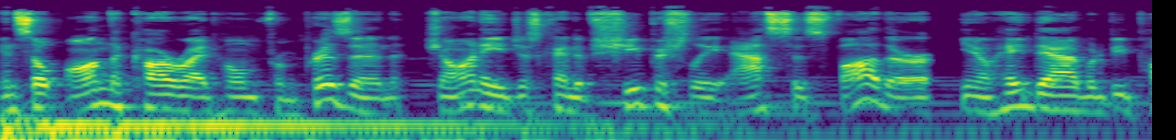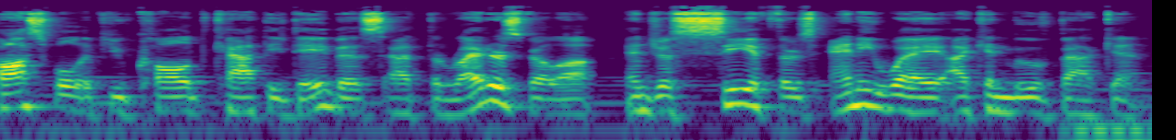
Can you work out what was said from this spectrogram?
And so on the car ride home from prison, Johnny just kind of sheepishly asks his father, you know, hey dad, would it be possible if you called Kathy Davis at the writer's villa and just see if there's any way I can move back in?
